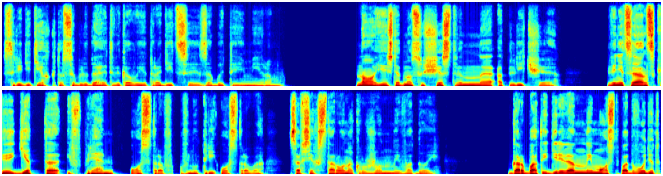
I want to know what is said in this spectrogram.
среди тех, кто соблюдает вековые традиции, забытые миром. Но есть одно существенное отличие. Венецианское гетто и впрямь остров внутри острова, со всех сторон окруженный водой. Горбатый деревянный мост подводит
